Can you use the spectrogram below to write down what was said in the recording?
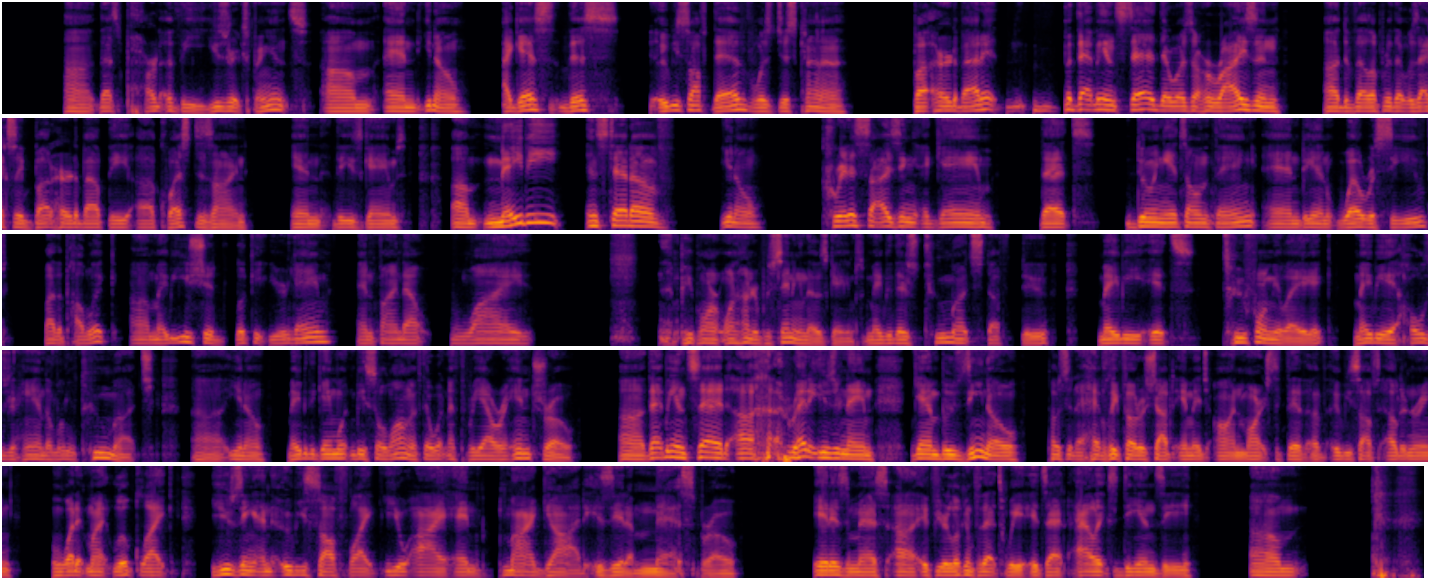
Uh, that's part of the user experience. Um, and, you know, I guess this Ubisoft dev was just kind of butthurt about it. But that being said, there was a Horizon uh, developer that was actually butthurt about the uh, quest design in these games. Um, maybe instead of, you know, criticizing a game that's doing its own thing and being well received by the public, uh, maybe you should look at your game and find out why people aren't 100%ing those games. Maybe there's too much stuff to do. Maybe it's too formulaic. Maybe it holds your hand a little too much. Uh, you know, maybe the game wouldn't be so long if there wasn't a three hour intro uh, that being said, uh, a Reddit user named Gambuzino posted a heavily photoshopped image on March the 5th of Ubisoft's Elden Ring and what it might look like using an Ubisoft like UI. And my God, is it a mess, bro? It is a mess. Uh, if you're looking for that tweet, it's at Alex DNZ. Um,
